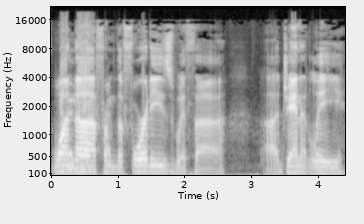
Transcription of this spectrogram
One uh, from the 40s with uh, uh, Janet Leigh.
